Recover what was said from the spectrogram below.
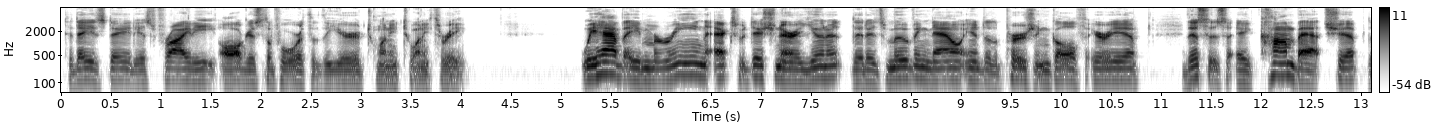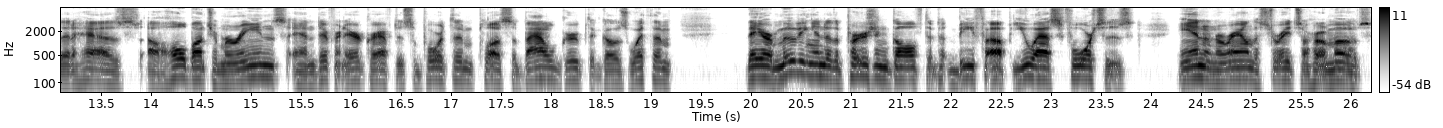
Today's date is Friday, August the 4th of the year 2023. We have a Marine Expeditionary Unit that is moving now into the Persian Gulf area. This is a combat ship that has a whole bunch of Marines and different aircraft to support them, plus a battle group that goes with them. They are moving into the Persian Gulf to beef up U.S. forces in and around the Straits of Hormuz.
